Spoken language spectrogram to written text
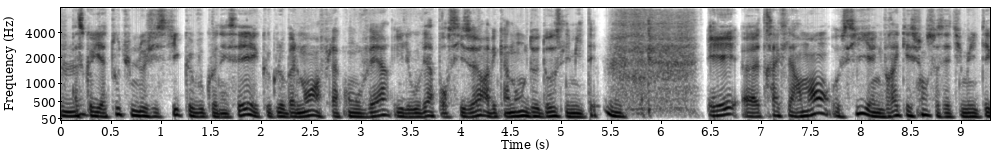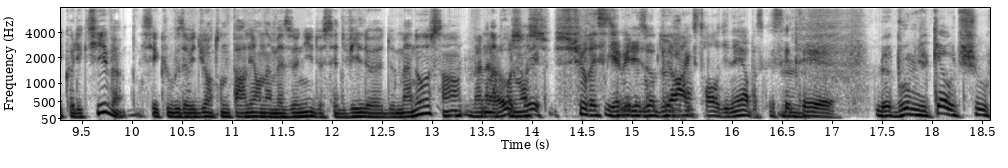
mmh. parce qu'il y a toute une logistique que vous connaissez et que globalement un flacon ouvert, il est ouvert pour 6 heures avec un nombre de doses limité. Mmh. Et euh, très clairement aussi, il y a une vraie question sur cette immunité collective. C'est que vous avez dû entendre parler en Amazonie de cette ville de Manos. Hein, Manaus, oui. surestimé. Il y avait les opéras extraordinaires parce que c'était le boom du caoutchouc.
